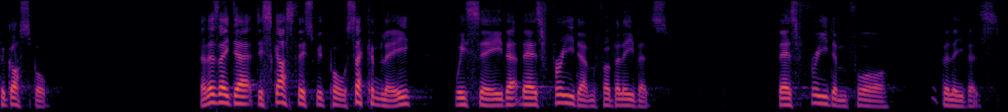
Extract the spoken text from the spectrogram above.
the gospel. And as they discuss this with Paul, secondly, we see that there's freedom for believers. There's freedom for believers.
